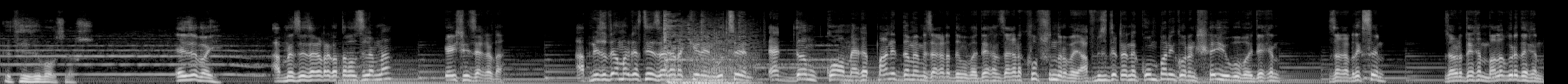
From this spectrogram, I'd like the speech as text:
তুই ঠিকই বলছিস। এই যে ভাই আপনার যে জায়গাটার কথা বলছিলাম না? এই সেই জায়গাটা। আপনি যদি আমার কাছ থেকে জায়গাটা কেনেন বুঝছেন? একদম কম এক পানির দামে আমি জায়গাটা দেবো ভাই। দেখেন জায়গাটা খুব সুন্দর ভাই। আপনি যদি এটা কোম্পানি করেন সেই হব ভাই। দেখেন জায়গাটা দেখছেন? জায়গাটা দেখেন ভালো করে দেখেন।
